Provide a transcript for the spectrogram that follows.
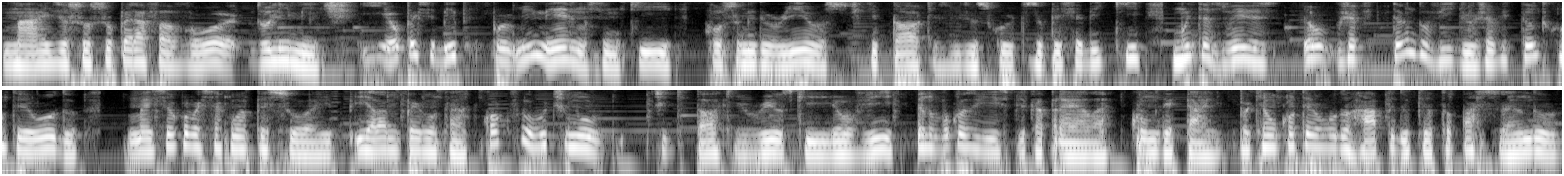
mas eu sou super a favor do limite. E eu percebi por mim mesmo assim que consumindo reels, TikToks, vídeos curtos, eu percebi que muitas vezes eu já vi tanto vídeo, já vi tanto conteúdo, mas se eu conversar com uma pessoa e, e ela me perguntar qual foi o último TikTok, Reels que eu vi, eu não vou conseguir explicar para ela com detalhe, porque é um conteúdo rápido que eu tô passando,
